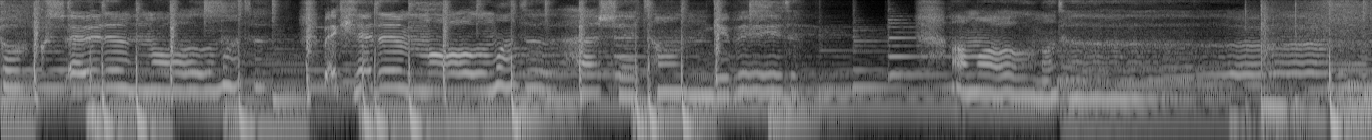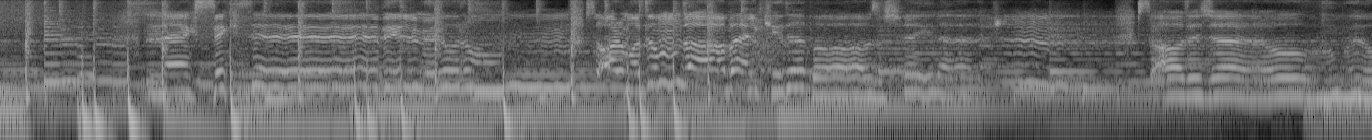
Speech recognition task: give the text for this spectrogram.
Çok sevdim olmadı. Bekledim olmadı. Her şey tam gibiydi. Ama olmadı. Ne eksikti bilmiyorum. Sormadım da belki de bazı şeyler. Sadece olmuyor.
